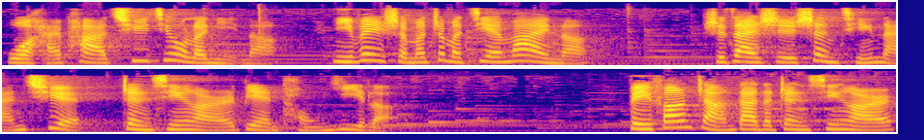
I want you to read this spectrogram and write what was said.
我还怕屈就了你呢。你为什么这么见外呢？实在是盛情难却，郑心儿便同意了。北方长大的郑心儿，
